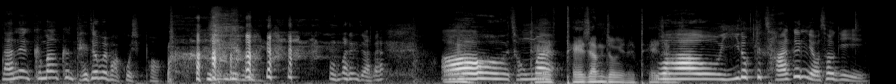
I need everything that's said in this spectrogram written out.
나는 그만큼 대접을 받고 싶어. 뭔 말인지 알아요? 아우 정말 대, 대장정이네, 대장. 와우 이렇게 작은 녀석이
